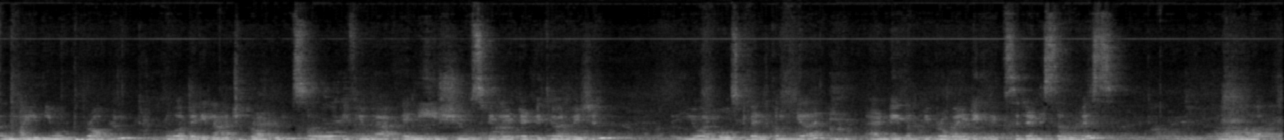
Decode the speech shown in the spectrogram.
a minute problem to a very large problem. So if you have any issues related with your vision, you are most welcome here and we will be providing excellent service. Uh,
